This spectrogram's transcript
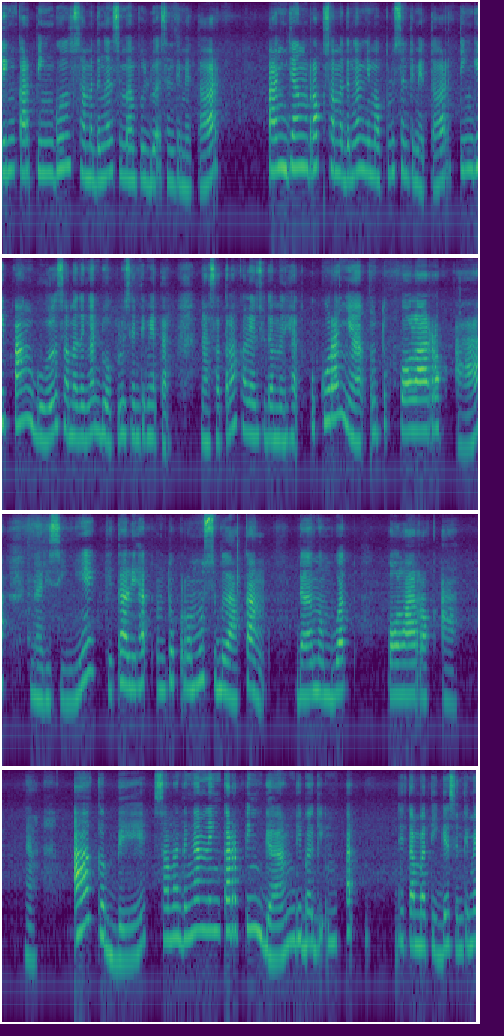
lingkar pinggul sama dengan 92 cm, panjang rok sama dengan 50 cm, tinggi panggul sama dengan 20 cm. Nah, setelah kalian sudah melihat ukurannya untuk pola rok A, nah di sini kita lihat untuk rumus belakang dalam membuat pola rok A. Nah, A ke B sama dengan lingkar pinggang dibagi 4 ditambah 3 cm.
